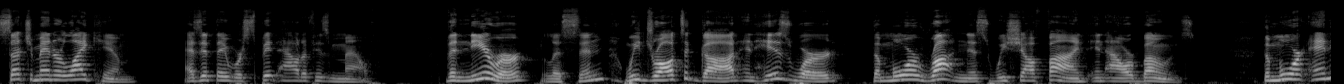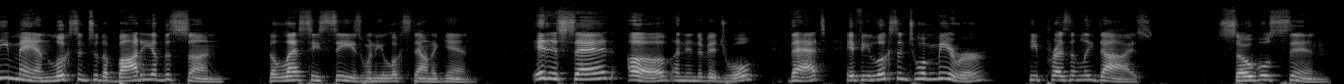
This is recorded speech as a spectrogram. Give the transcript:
Such men are like him, as if they were spit out of his mouth. The nearer, listen, we draw to God and his word, the more rottenness we shall find in our bones. The more any man looks into the body of the sun, the less he sees when he looks down again. It is said of an individual that if he looks into a mirror, he presently dies. So will sin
